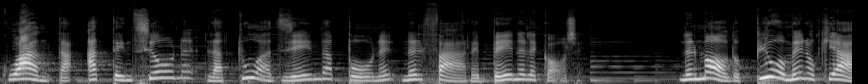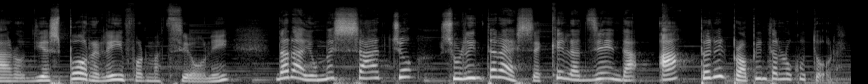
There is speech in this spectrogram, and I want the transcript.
quanta attenzione la tua azienda pone nel fare bene le cose. Nel modo più o meno chiaro di esporre le informazioni, darai un messaggio sull'interesse che l'azienda ha per il proprio interlocutore.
